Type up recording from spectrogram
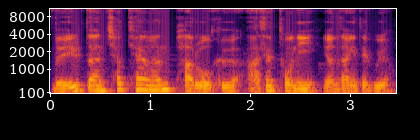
네, 일단 첫 향은 바로 그 아세톤이 연상이 되고요.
